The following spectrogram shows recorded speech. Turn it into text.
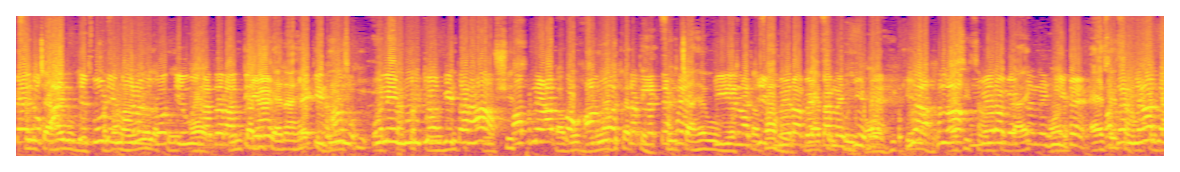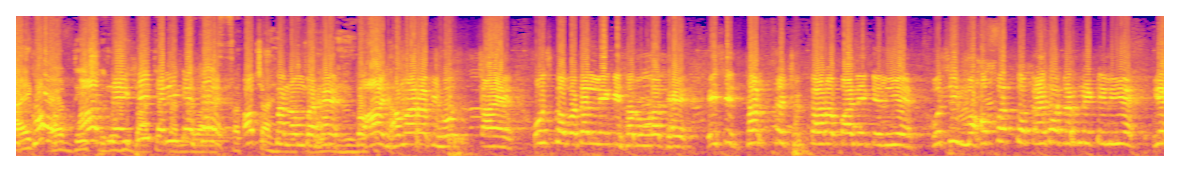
फिर चाहे वो मुस्तफ़ा हो या कोई और उनका भी कहना है कि देश की एकता को तोड़ने की कोशिश का वो विरोध करते हैं। फिर चाहे वो मुस्तफ़ा हो या फिर कोई और भी क्यों ऐसी सांप्रदायिक और ऐसे सांप्रदायिक और देश विरोधी बातें करने वाला सच्चा नंबर है तो आज हमारा भी हो सकता है। उसको बदलने की ज़रूरत है। इसी दर्द से छुटकारा पाने के लिए उसी मोहब्बत को पैदा करने के लिए ये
